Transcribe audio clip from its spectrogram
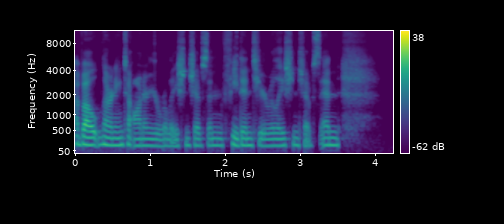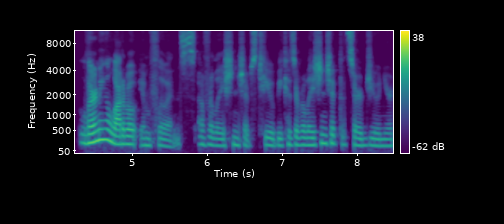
about learning to honor your relationships and feed into your relationships and learning a lot about influence of relationships too because a relationship that served you in your,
